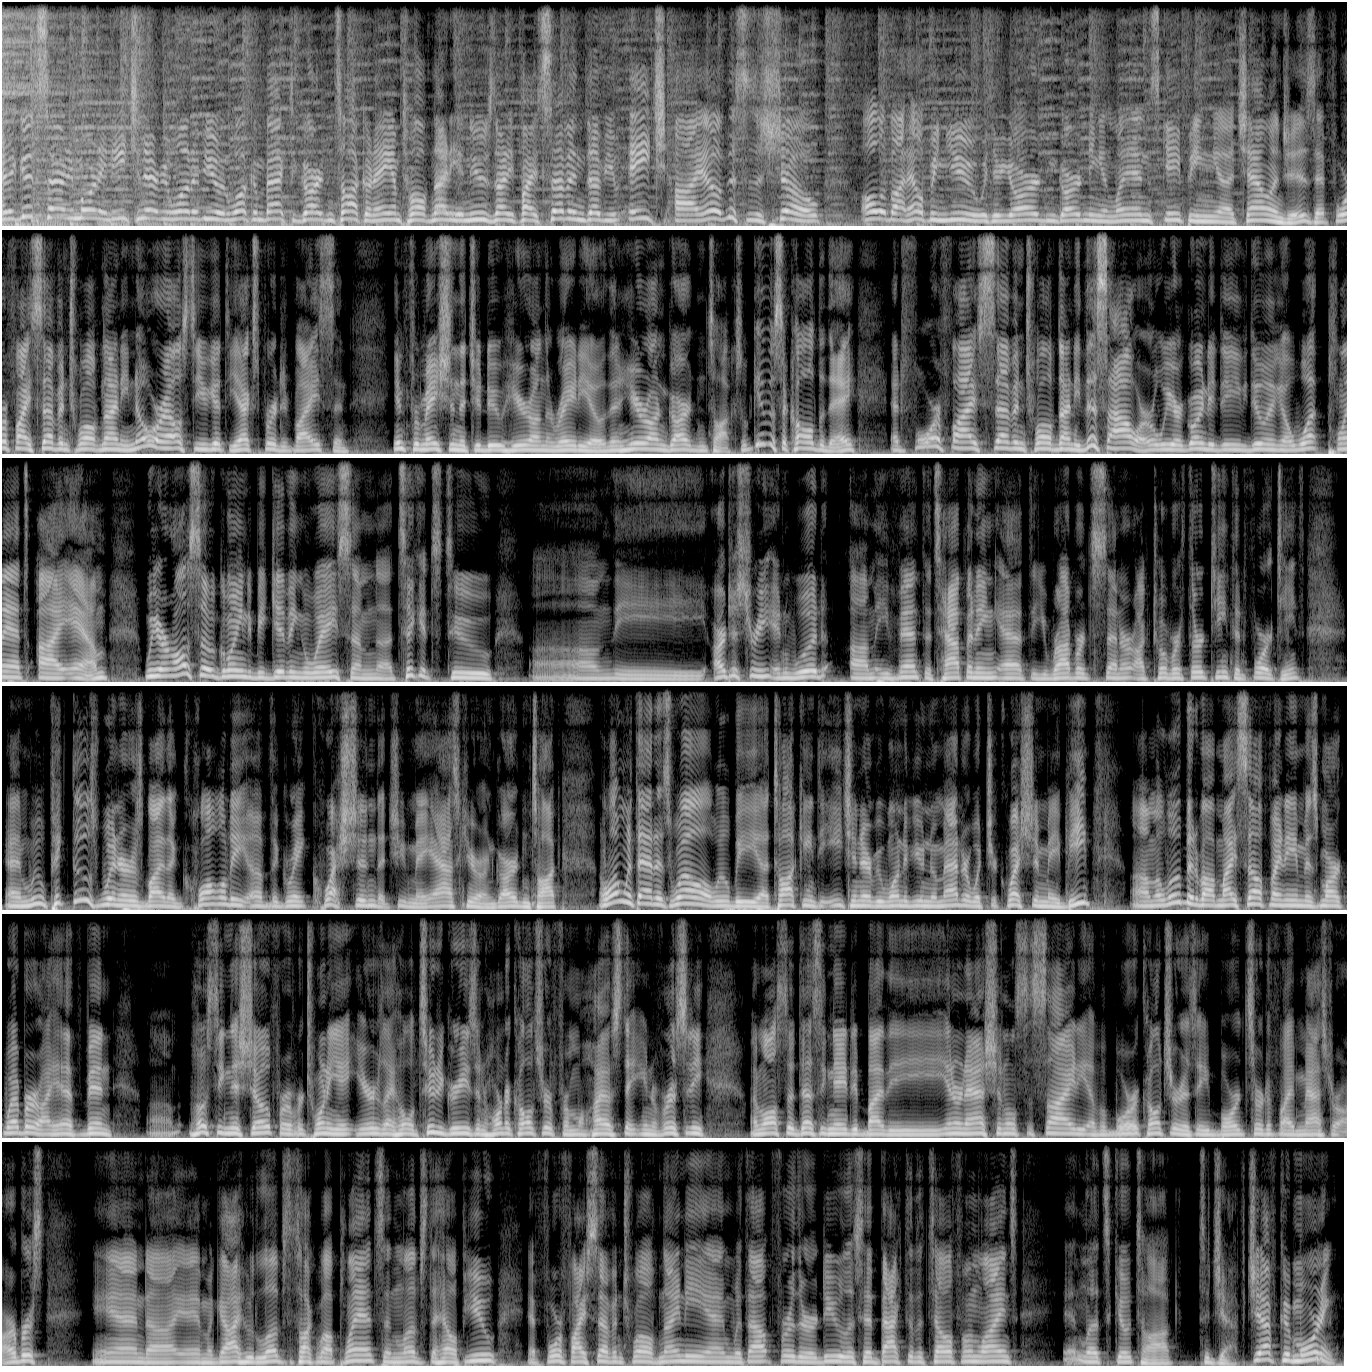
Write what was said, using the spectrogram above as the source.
And a good Saturday morning to each and every one of you, and welcome back to Garden Talk on AM 1290 and News 95.7 WHIO. This is a show all about helping you with your yard and gardening and landscaping uh, challenges at 457 1290. Nowhere else do you get the expert advice and information that you do here on the radio than here on Garden Talk. So give us a call today at 457 1290. This hour, we are going to be doing a What Plant I Am. We are also going to be giving away some uh, tickets to um, the Artistry and Wood um, event that's happening at the Roberts Center October 13th and 14th. And we'll pick those winners by the quality of the great question that you may ask here on Garden Talk. Along with that, as well, we'll be uh, talking to each and every one of you, no matter what your question may be. Um, a little bit about myself. My name is Mark Weber. I have been um, hosting this show for over 28 years. I hold two degrees in horticulture from Ohio State University. I'm also designated by the International Society of Arboriculture as a board certified master arborist. And uh, I am a guy who loves to talk about plants and loves to help you at 457 1290. And without further ado, let's head back to the telephone lines and let's go talk to Jeff. Jeff, good morning.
